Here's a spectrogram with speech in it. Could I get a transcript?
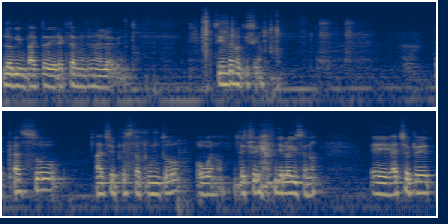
lo que impacta directamente en el evento. Siguiente noticia. ¿Acaso HP está a punto, o bueno, de hecho ya, lo hice, ¿no? HP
